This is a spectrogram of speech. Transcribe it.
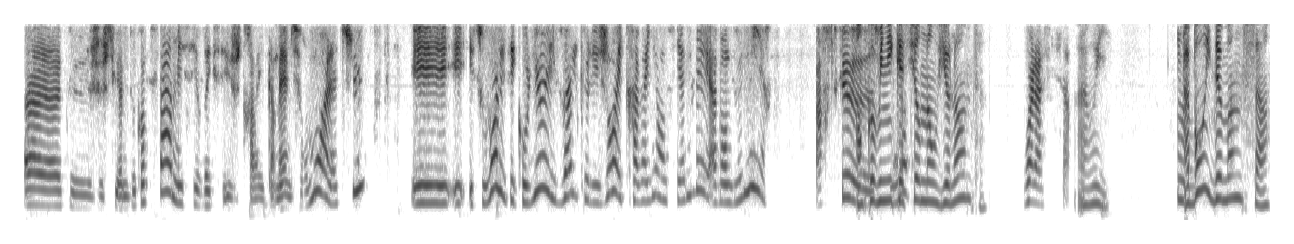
euh, que je suis un peu comme ça, mais c'est vrai que je travaille quand même sur moi là-dessus. Et, et, et souvent, les écolieux, ils veulent que les gens aient travaillé en CNV avant de venir. Parce que. en communication non violente. voilà, c'est ça. Ah oui. Mm. Ah bon, ils demandent ça.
